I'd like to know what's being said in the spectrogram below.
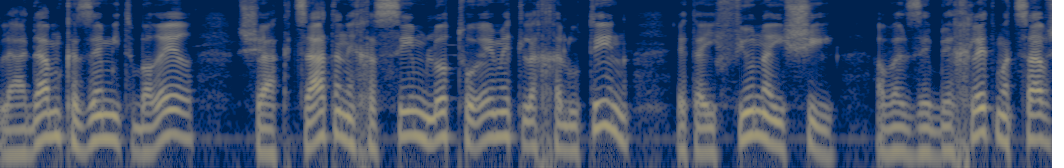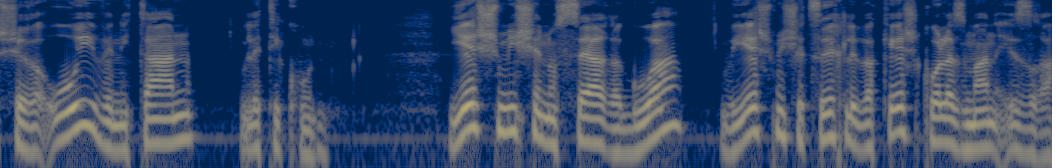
לאדם כזה מתברר שהקצאת הנכסים לא תואמת לחלוטין את האפיון האישי, אבל זה בהחלט מצב שראוי וניתן לתיקון. יש מי שנוסע רגוע ויש מי שצריך לבקש כל הזמן עזרה.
